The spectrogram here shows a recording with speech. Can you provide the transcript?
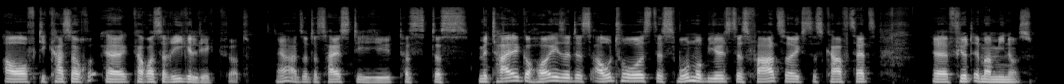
auf die Kasso äh, Karosserie gelegt wird. Ja, also das heißt, die, das, das Metallgehäuse des Autos, des Wohnmobils, des Fahrzeugs, des Kfz äh, führt immer Minus.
